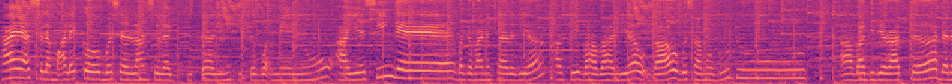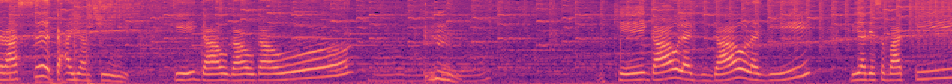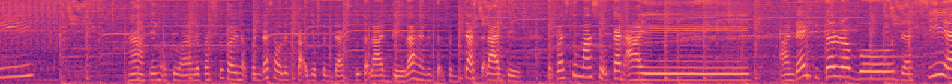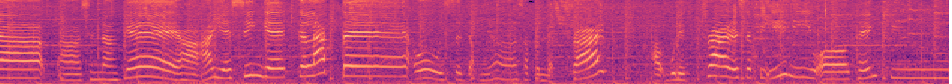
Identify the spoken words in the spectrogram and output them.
Hai Assalamualaikum. Bersama langsung lagi kita Hari ni kita buat menu Air singgir Bagaimana cara dia? Okey bahan-bahan dia Gaul bersama budu. Uh, Bagi dia rata Dan ada rasa dekat ayam tu. Okey gaul gaul gaul. Okey gaul lagi Gaul lagi. Biar dia sebati Ha, tengok tu. Ha. Lepas tu kalau nak pedas, awak letak je pedas tu. Tak lada lah. Yang tak pedas, tak lada. Lepas tu masukkan air. And then kita rebus. Dah siap. Ha, senang ke? Ha, air singgit ke latte. Oh, sedapnya. Siapa nak try? Awak boleh try resepi ini you all. Thank you.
